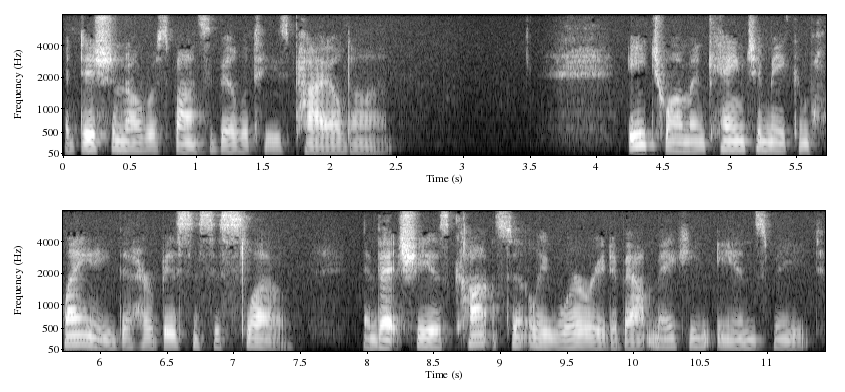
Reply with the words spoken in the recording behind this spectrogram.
additional responsibilities piled on. Each woman came to me complaining that her business is slow and that she is constantly worried about making ends meet.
